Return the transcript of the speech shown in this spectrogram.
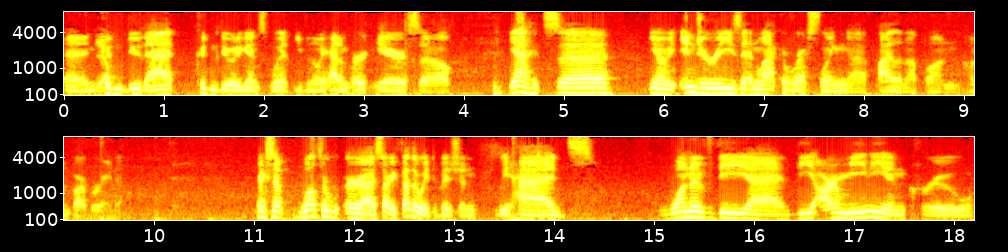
and Yep. couldn't do that. Couldn't do it against Witt, even though he had him hurt here. So, yeah, it's uh you know injuries and lack of wrestling uh, piling up on on Barberena. Next up, welter or uh, sorry, featherweight division. We had one of the uh, the Armenian crew.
